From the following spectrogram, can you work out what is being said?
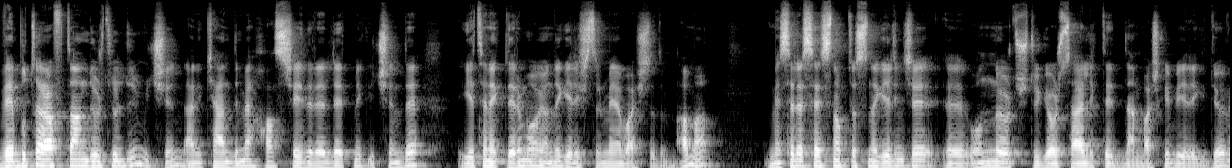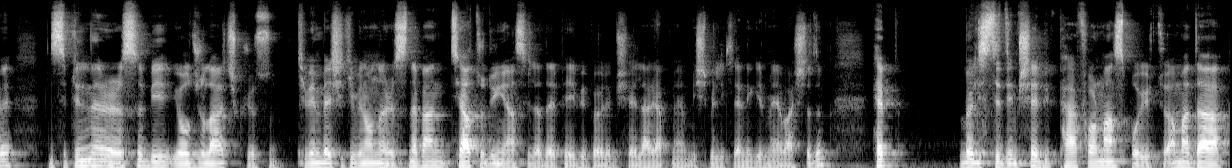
Ve bu taraftan dürtüldüğüm için hani kendime has şeyler elde etmek için de yeteneklerimi o yönde geliştirmeye başladım. Ama mesele ses noktasına gelince e, onunla örtüştüğü görsellik dediğinden başka bir yere gidiyor ve disiplinler arası bir yolculuğa çıkıyorsun. 2005-2010 arasında ben tiyatro dünyasıyla da epey bir böyle bir şeyler yapmaya, işbirliklerine girmeye başladım. Hep böyle istediğim şey bir performans boyutu ama daha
